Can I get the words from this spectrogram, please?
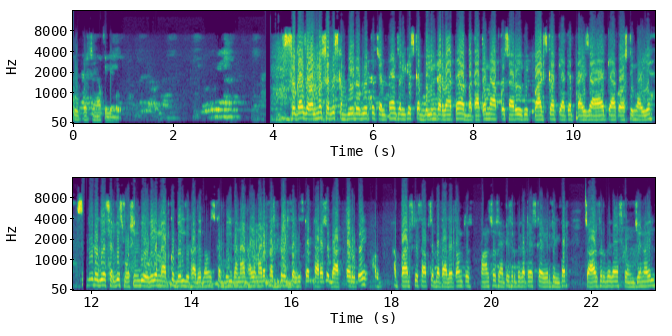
ऊपर से यहाँ फिलिंग हो। So guys almost service complete हो गई तो चलते हैं चल के इसका बिलिंग करवाते हैं और बताता हूँ मैं आपको सारे एक एक पार्ट्स का क्या क्या प्राइस आया है, क्या कॉस्टिंग आई है। कंप्लीट हो गया सर्विस वॉशिंग भी हो गई है मैं आपको बिल दिखा देता हूँ, इसका बिल बना है भाई, हमारे फ़र्स्ट पेड सर्विस का अठारह सौ बहत्तर रुपए, और अब पार्ट्स के हिसाब से बता देता हूँ तो पाँच सौ सैंतीस का था इसका एयर फ़िल्टर चार सौ का इसका इंजन ऑयल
